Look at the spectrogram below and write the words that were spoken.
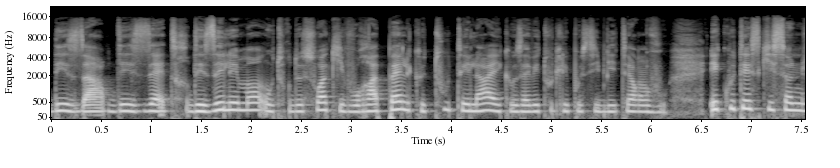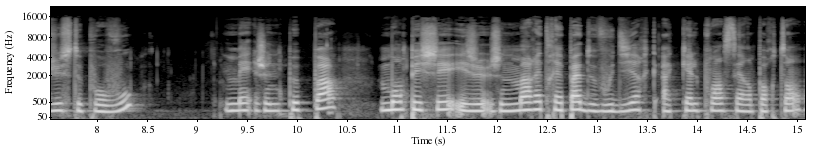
des arbres, des êtres, des éléments autour de soi qui vous rappellent que tout est là et que vous avez toutes les possibilités en vous. Écoutez ce qui sonne juste pour vous, mais je ne peux pas m'empêcher et je, je, ne m'arrêterai pas de vous dire à quel point c'est important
